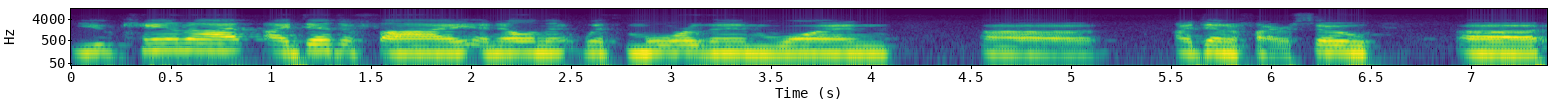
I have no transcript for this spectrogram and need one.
you cannot identify an element with more than one uh, identifier. So uh,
